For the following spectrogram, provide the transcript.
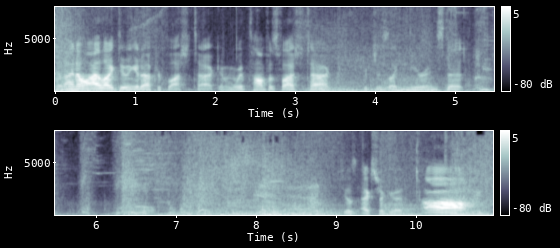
But I know I like doing it after flash attack, and with Tonfa's flash attack, which is like near instant, feels extra good. Ah. Oh.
